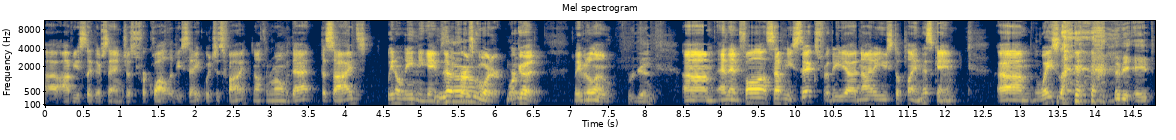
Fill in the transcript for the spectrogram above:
Uh, obviously, they're saying just for quality's sake, which is fine. Nothing wrong with that. Besides, we don't need any games in the first quarter. We're good. Leave it alone. We're good. Um, and then Fallout 76 for the uh, nine of you still playing this game. Um, Wasteland. Maybe eight.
